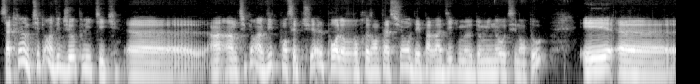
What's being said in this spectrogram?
ça crée un petit peu un vide géopolitique, euh, un, un, petit peu un vide conceptuel pour la représentation des paradigmes dominants occidentaux. Et euh,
